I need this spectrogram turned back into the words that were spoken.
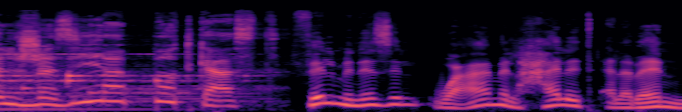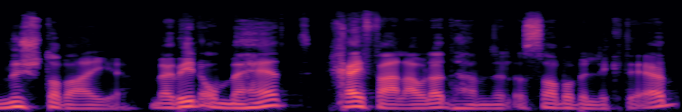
الجزيرة بودكاست. فيلم نزل وعامل حالة غليان مش طبيعية ما بين أمهات خايفة على أولادها من الإصابة بالاكتئاب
